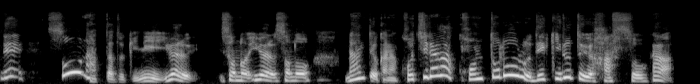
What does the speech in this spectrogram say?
で、そうなった時に、いわゆる、その、いわゆるその、なんていうかな、こちらがコントロールできるという発想が、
